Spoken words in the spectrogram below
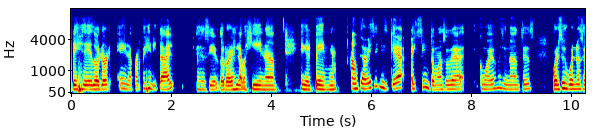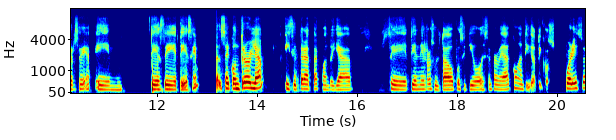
desde dolor en la parte genital, es decir, dolores en la vagina, en el pene, aunque a veces ni siquiera hay síntomas, o sea, como habíamos mencionado antes, por eso es bueno hacerse eh, test de TS. Se controla y se trata cuando ya se tiene el resultado positivo de esta enfermedad con antibióticos. Por eso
